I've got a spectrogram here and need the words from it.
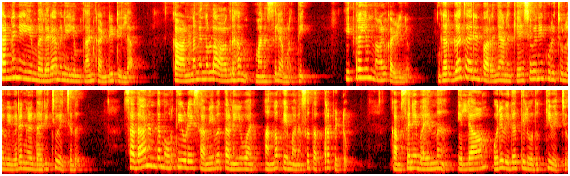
കണ്ണനെയും ബലരാമനെയും താൻ കണ്ടിട്ടില്ല. കാണണമെന്നുള്ള ആഗ്രഹം മനസ്സിലമർത്തി. ഇത്രയും നാൾ കഴിഞ്ഞു. ഗർഗാചാര്യൻ പറഞ്ഞാണ് കേശവനെക്കുറിച്ചുള്ള വിവരങ്ങൾ ധരിച്ചു വെച്ചത്. സദാനന്ദമൂർത്തിയുടെ സമീപത്തണിയുവാൻ അന്നൊക്കെ മനസ്സ് തത്രപ്പെട്ടു. കംസനെ ഭയന്ന് എല്ലാം ഒരു വിധത്തിൽ ഒതുക്കി വെച്ചു.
